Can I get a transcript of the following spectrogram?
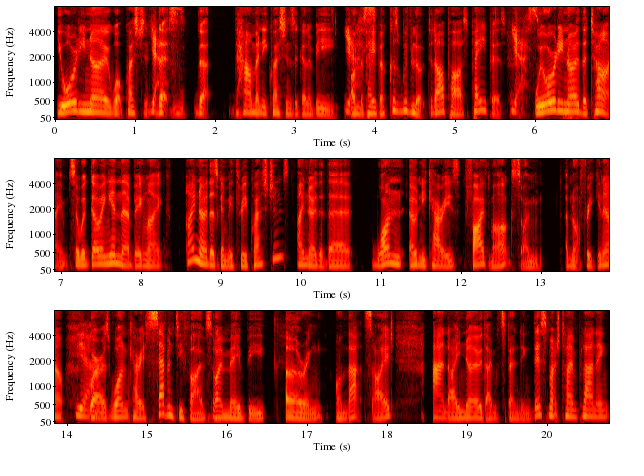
You already know what questions Yes. that that how many questions are going to be on the paper because we've looked at our past papers. Yes. we already know the time, so we're going in there being like, I know there's going to be three questions. I know that there one only carries five marks, so I'm I'm not freaking out. Yeah. Whereas one carries 75, so I may be erring on that side. And I know that I'm spending this much time planning,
